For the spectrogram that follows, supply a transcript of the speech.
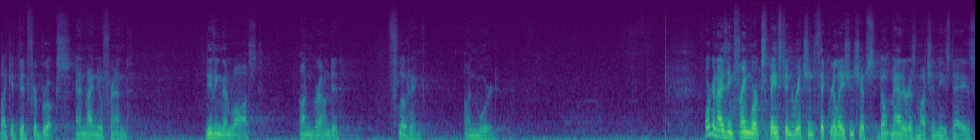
like it did for Brooks and my new friend, leaving them lost, ungrounded, floating, unmoored. Organizing frameworks based in rich and thick relationships don't matter as much in these days.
